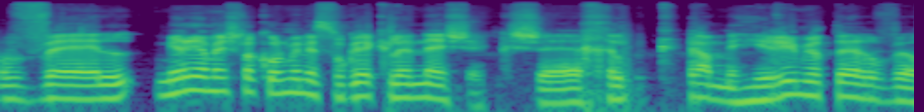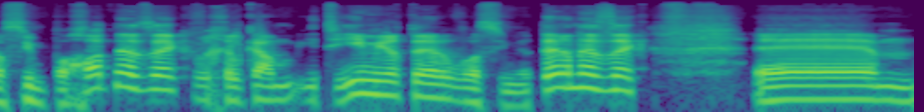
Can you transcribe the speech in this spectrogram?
ומרים יש לה כל מיני סוגי כלי נשק שחלקם מהירים יותר ועושים פחות נזק וחלקם איטיים יותר ועושים יותר נזק. אמ,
